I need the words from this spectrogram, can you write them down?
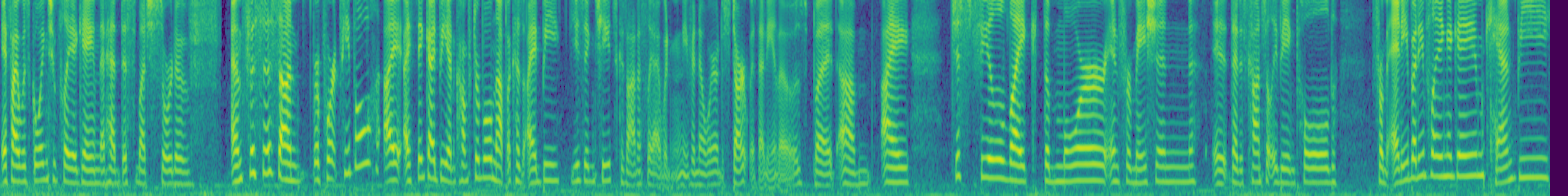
if I was going to play a game that had this much sort of emphasis on report people, I, I think I'd be uncomfortable, not because I'd be using cheats, because honestly, I wouldn't even know where to start with any of those, but um, I just feel like the more information it, that is constantly being pulled from anybody playing a game can be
